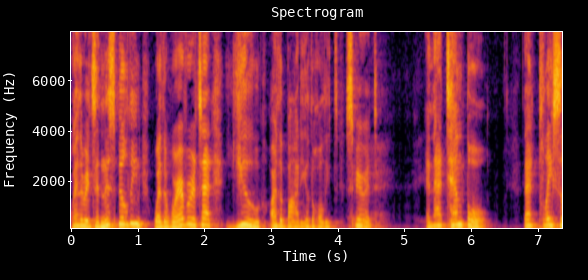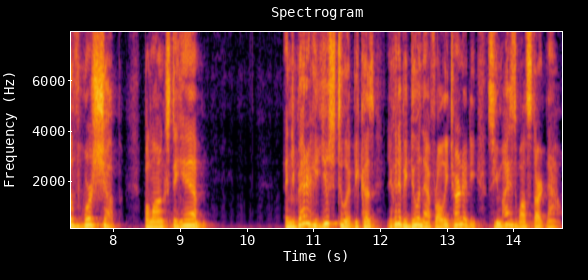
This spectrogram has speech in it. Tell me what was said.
Whether it's in this building, whether wherever it's at, you are the body of the Holy Spirit. And that temple, that place of worship belongs to Him. And you better get used to it because you're going to be doing that for all eternity. So you might as well start now.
